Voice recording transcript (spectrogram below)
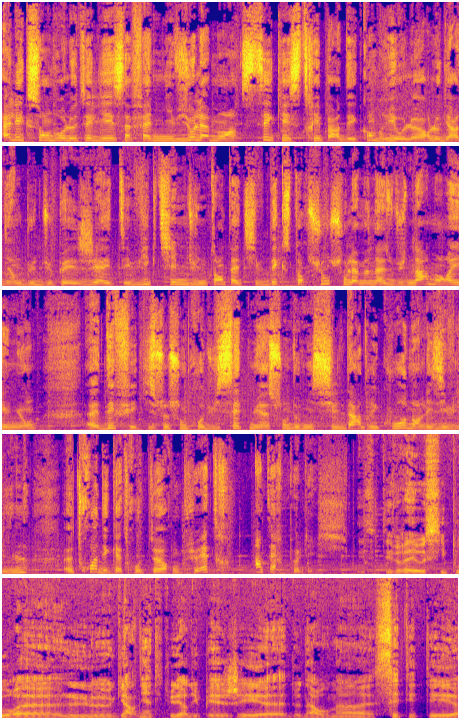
Alexandre Letellier et sa famille violemment séquestrés par des cambrioleurs. Le gardien de but du PSG a été victime d'une tentative d'extorsion sous la menace d'une arme en réunion. Euh, des faits qui se sont produits cette nuit à son domicile d'Ardricourt dans les Yvelines. Euh, trois des quatre auteurs ont pu être interpellés. Et c'était vrai aussi pour euh, le gardien titulaire du PSG, Donnarumma, cet été,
